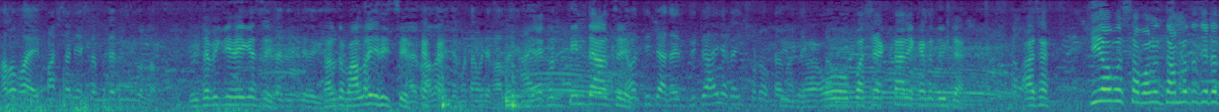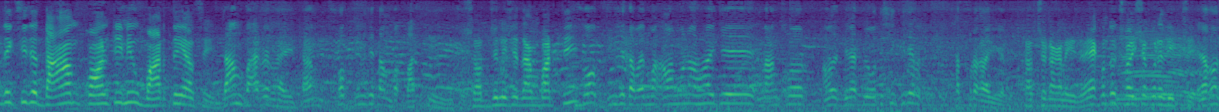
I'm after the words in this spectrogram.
ভালো ভাই। পাঁচটা নিয়ে আসলাম বিক্রি করলাম। দুইটা বিক্রি হয়ে গেছে। তাহলে তো ভালোই হয়েছে। হ্যাঁ, এখন তিনটা আছে। তিনটা আছে দুইটা ছোট মানে ও পাশে একটা আর এখানে দুইটা। আচ্ছা কি অবস্থা বলেন তো? আমরা তো যেটা দেখছি যে দাম কন্টিনিউ বাড়তেই আছে। দাম বাড়বে ভাই দাম সব জিনিসের দাম বা- বাড়তেই হয়েছে। সব জিনিসের দাম বাড়তি? সব জিনিসের দাম আমার মনে হয় যে মাংস আমাদের দিনাজপুরে অতি শীঘ্রই সাতশো টাকা হয়ে যাবে। সাতশো টাকা লেগে যায় এখন তো ছয়শো করে দিচ্ছে। এখন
